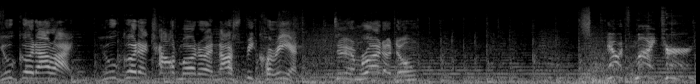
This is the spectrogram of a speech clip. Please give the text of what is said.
You good, all right. You good at child murder and not speak Korean. Damn right I don't. Now it's my turn.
